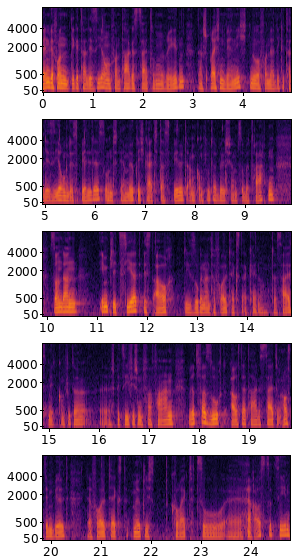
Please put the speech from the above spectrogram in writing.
Wenn wir von Digitalisierung von Tageszeitungen reden, dann sprechen wir nicht nur von der Digitalisierung des Bildes und der Möglichkeit, das Bild am Computerbildschirm zu betrachten, sondern impliziert ist auch die sogenannte Volltexterkennung. Das heißt, mit computerspezifischen Verfahren wird versucht, aus der Tageszeitung, aus dem Bild, der Volltext möglichst korrekt zu, äh, herauszuziehen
